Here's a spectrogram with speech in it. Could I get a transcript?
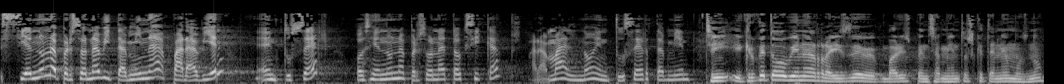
siendo una persona vitamina para bien en tu ser o siendo una persona tóxica pues para mal, ¿no? En tu ser también. Sí, y creo que todo viene a raíz de varios pensamientos que tenemos, ¿no?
